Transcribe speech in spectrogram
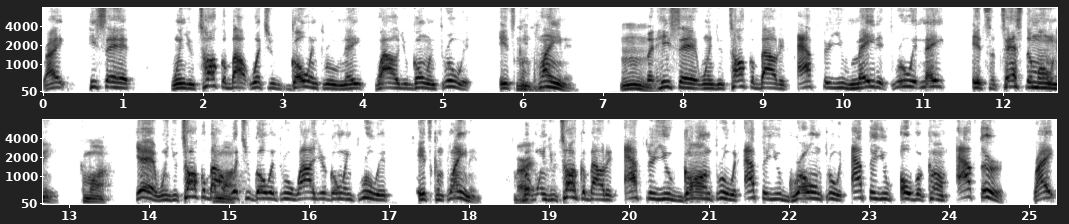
right? He said, when you talk about what you're going through, Nate, while you're going through it, it's mm. complaining. Mm. But he said, when you talk about it after you've made it through it, Nate, it's a testimony. Come on. Yeah, when you talk about what you're going through while you're going through it, it's complaining. But when you talk about it after you've gone through it, after you've grown through it, after you've overcome, after, right?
